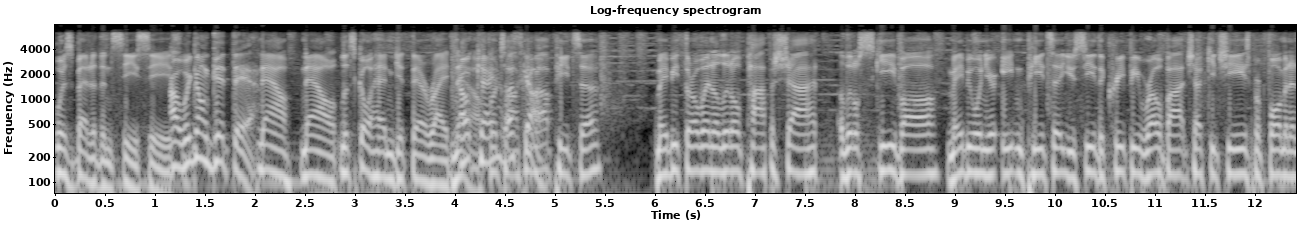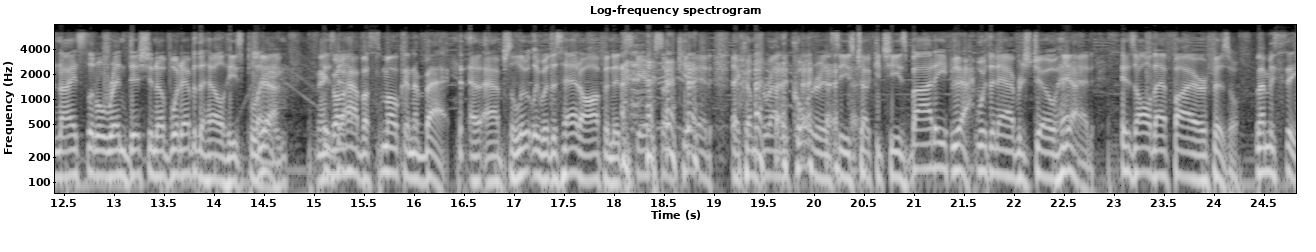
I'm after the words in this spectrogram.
was better than CiCi's. Are oh, we gonna get there? Now, now let's go ahead and get there right now. Okay, We're let's talking go. about pizza. Maybe throw in a little Pop-A-Shot, a little skee ball. Maybe when you're eating pizza, you see the creepy robot Chuck E. Cheese performing a nice little rendition of whatever the hell he's playing. Yeah, and go that- have a smoke in the back. absolutely with his head off, and it scares some kid that comes around the corner and sees Chuck E. Cheese body Yeah. with an average Joe head. Is all that fire or fizzle? Let me see.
